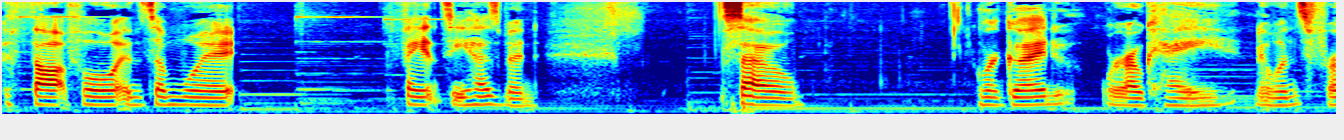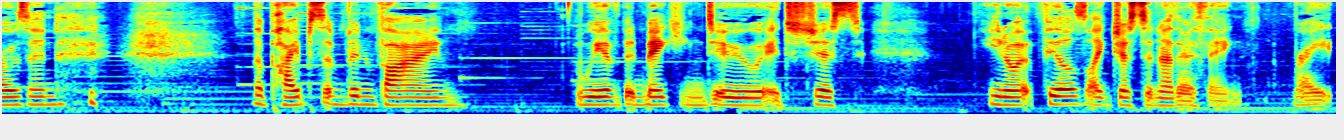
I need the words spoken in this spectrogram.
thoughtful and somewhat fancy husband. So we're good. We're okay. No one's frozen. The pipes have been fine. We have been making do. It's just, you know, it feels like just another thing, right?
